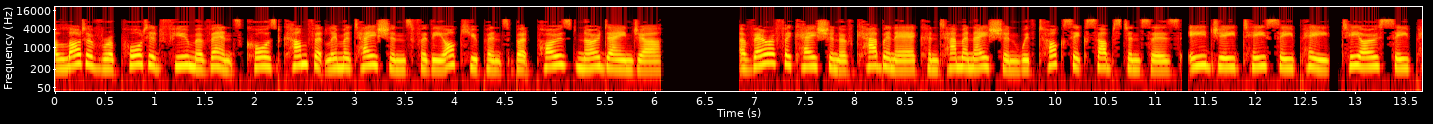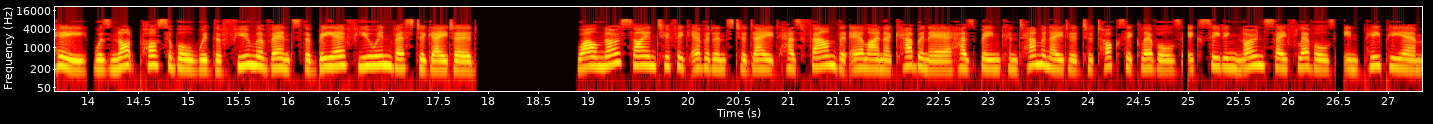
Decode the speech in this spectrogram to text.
a lot of reported fume events caused comfort limitations for the occupants but posed no danger. A verification of cabin air contamination with toxic substances e.g. TCP, TOCP was not possible with the fume events the BFU investigated. While no scientific evidence to date has found that airliner cabin air has been contaminated to toxic levels exceeding known safe levels, in ppm,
